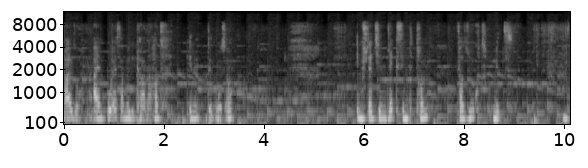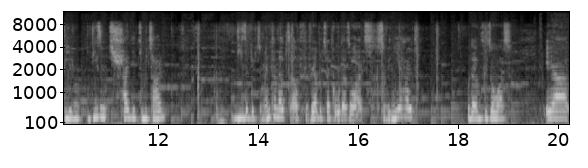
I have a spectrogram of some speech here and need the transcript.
Also, ein US-Amerikaner hat in den USA im Städtchen Lexington versucht, mit die- diesem Schein hier zu bezahlen. Diese gibt es im Internet, auch für Werbezwecke oder so als Souvenir halt. Oder irgendwie sowas. Er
